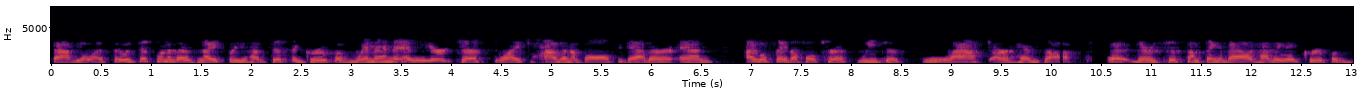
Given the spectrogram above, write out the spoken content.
fabulous. It was just one of those nights where you have just a group of women and you're just like having a ball together and I will say the whole trip, we just laughed our heads off. Uh, there's just something about having a group of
